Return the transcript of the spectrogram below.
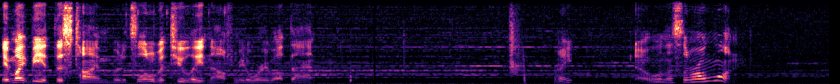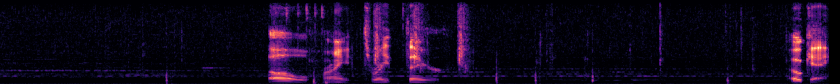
it might be at this time, but it's a little bit too late now for me to worry about that. No, that's the wrong one. Oh, right, it's right there. Okay.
